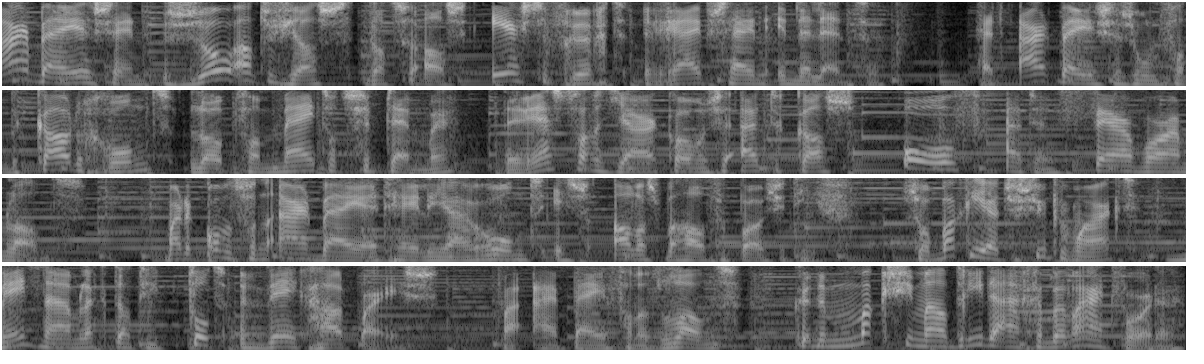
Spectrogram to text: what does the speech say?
Aardbeien zijn zo enthousiast dat ze als eerste vrucht rijp zijn in de lente. Het aardbeienseizoen van de koude grond loopt van mei tot september. De rest van het jaar komen ze uit de kas of uit een ver warm land. Maar de komst van aardbeien het hele jaar rond is allesbehalve positief. Zo'n bakkie uit de supermarkt meent namelijk dat hij tot een week houdbaar is. Maar aardbeien van het land kunnen maximaal drie dagen bewaard worden.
